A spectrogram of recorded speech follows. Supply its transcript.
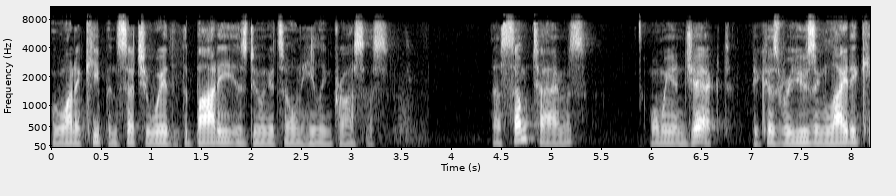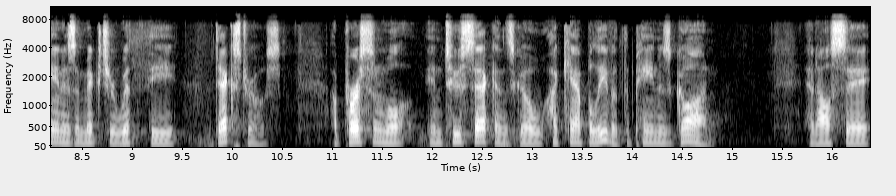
We want to keep in such a way that the body is doing its own healing process. Now, sometimes when we inject, because we're using lidocaine as a mixture with the dextrose, a person will, in two seconds, go, I can't believe it, the pain is gone. And I'll say,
